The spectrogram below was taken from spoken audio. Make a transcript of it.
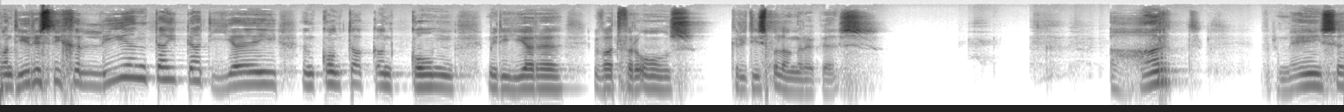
want hier is die geleentheid dat jy in kontak kan kom met die Here wat vir ons krities belangrik is. 'n Hart vir mense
